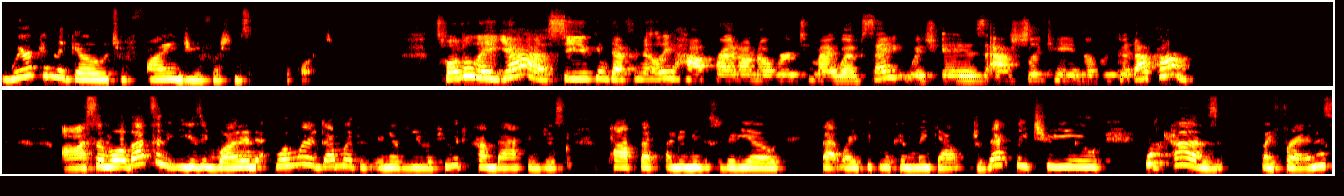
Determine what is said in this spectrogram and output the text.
Where can they go to find you for some support? Totally, yeah. So you can definitely hop right on over to my website, which is ashleykdeluca.com. Awesome. Well, that's an easy one. And when we're done with this interview, if you would come back and just pop that underneath this video, that way people can link out directly to you because my friends,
